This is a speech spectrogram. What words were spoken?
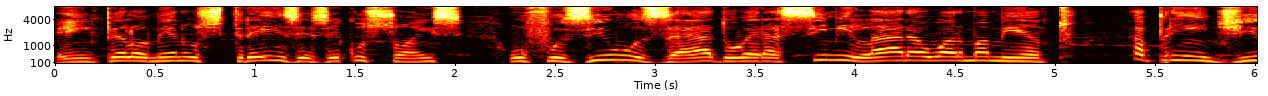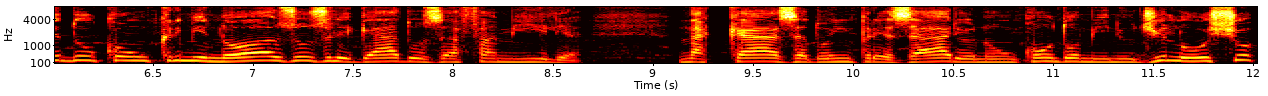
Em pelo menos três execuções, o fuzil usado era similar ao armamento, apreendido com criminosos ligados à família. Na casa do empresário, num condomínio de luxo,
